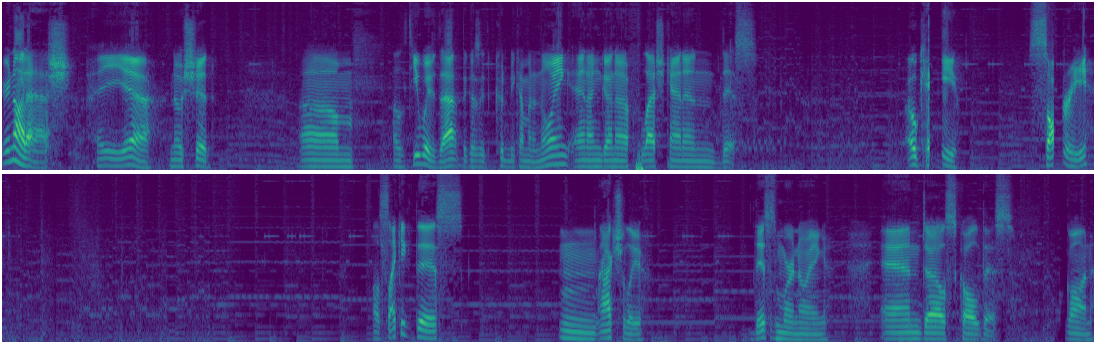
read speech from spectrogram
You're not Ash. Hey, yeah, no shit. Um, I'll T-Wave that because it could become annoying, and I'm gonna Flash Cannon this. Okay. Sorry. I'll Psychic this. Hmm, actually. This is more annoying. And I'll Scald this. Gone.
